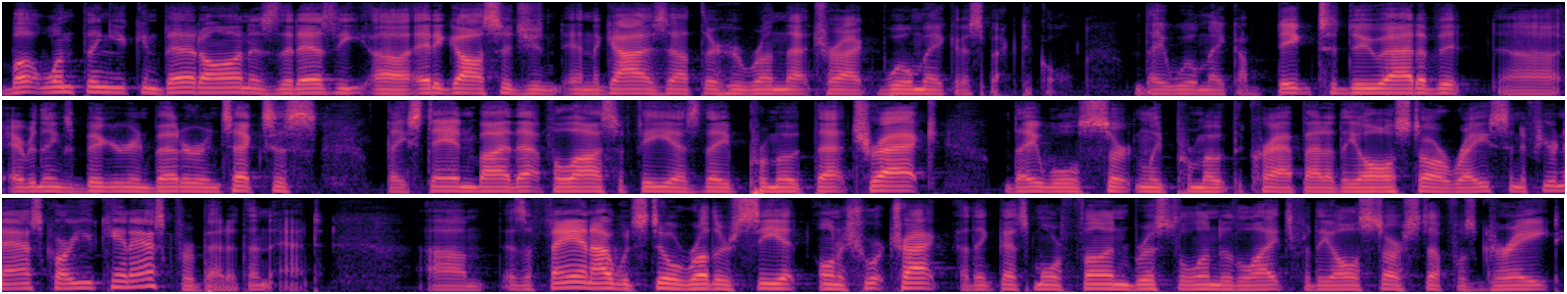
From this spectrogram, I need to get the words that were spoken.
But one thing you can bet on is that Eddie, uh, Eddie Gossage and, and, the guys out there who run that track will make it a spectacle. They will make a big to do out of it. Uh, everything's bigger and better in Texas. They stand by that philosophy as they promote that track. They will certainly promote the crap out of the All Star race. And if you're NASCAR, you can't ask for better than that. Um, as a fan, I would still rather see it on a short track. I think that's more fun. Bristol Under the Lights for the All Star stuff was great.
